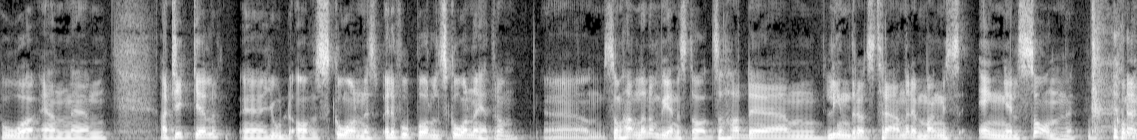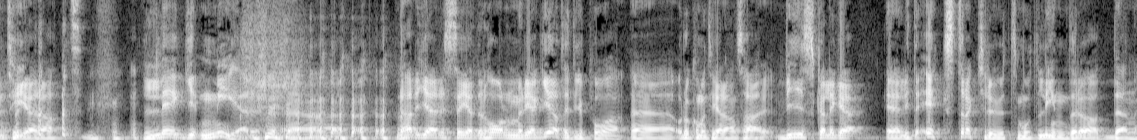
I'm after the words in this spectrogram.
på en eh, artikel eh, gjord av Skånes, eller Fotboll Skåne heter de. Ehm, som handlade om Venestad så hade um, Linderöds tränare Magnus Engelsson kommenterat Lägg ner. Uh, det hade Jerry Cederholm reagerat lite på uh, och då kommenterade han så här. Vi ska lägga uh, lite extra krut mot Linderöd den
